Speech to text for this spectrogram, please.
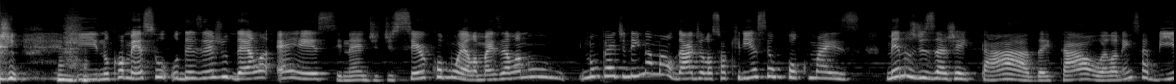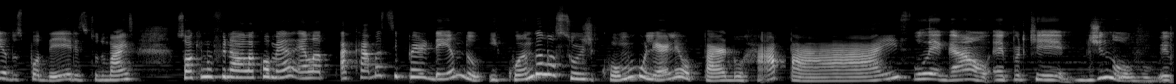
E no começo, o desejo dela é esse, né? De, de ser como ela, mas ela não, não pede nem na maldade, ela só queria ser um pouco mais. menos desajeitada e tal. Ela nem sabia dos poderes e tudo mais. Só que no final ela come, ela acaba se perdendo. E quando ela surge como mulher leopardo, rapaz. O legal é porque, de novo, eu,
